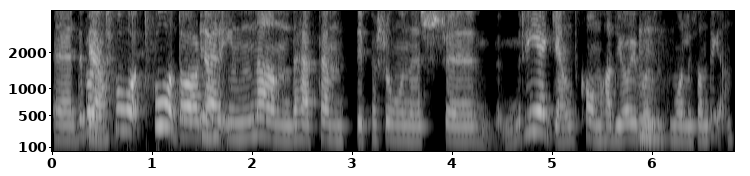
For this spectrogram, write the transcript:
Eh, det var ja. två, två dagar ja. innan det här 50 personers eh, regeln kom hade jag ju varit mm. på Molly Sandén.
